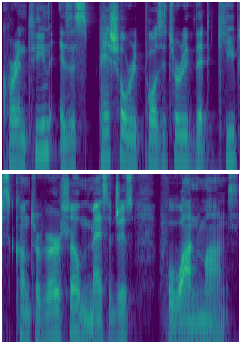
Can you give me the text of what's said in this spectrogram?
Quarantine is a special repository that keeps controversial messages for one month.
